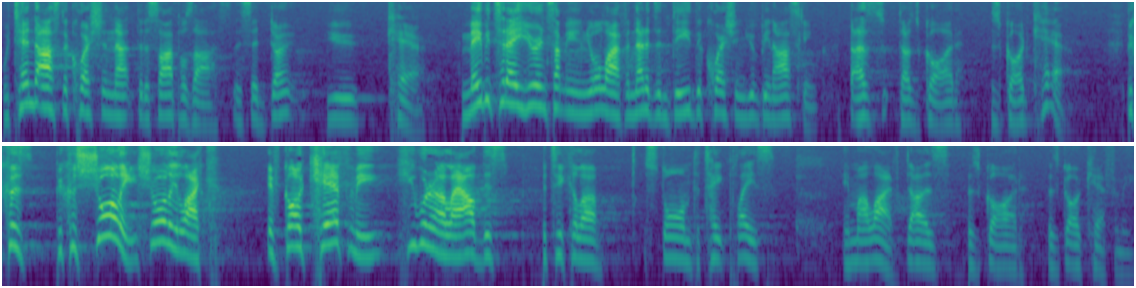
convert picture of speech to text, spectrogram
we tend to ask the question that the disciples asked. They said, Don't you care? Maybe today you're in something in your life, and that is indeed the question you've been asking. Does, does God does God care? Because, because surely, surely, like, if God cared for me, He wouldn't allow this particular storm to take place in my life? Does, does, God, does God care for me?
